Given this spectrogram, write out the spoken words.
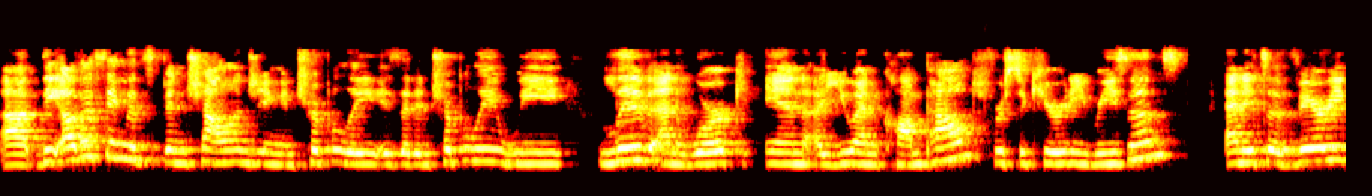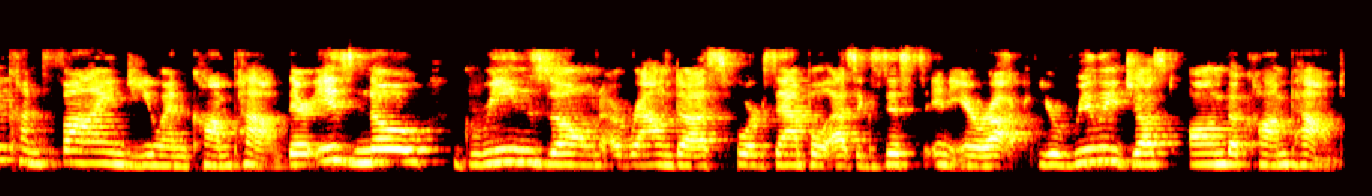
Uh, the other thing that's been challenging in Tripoli is that in Tripoli, we live and work in a UN compound for security reasons. And it's a very confined UN compound. There is no green zone around us, for example, as exists in Iraq. You're really just on the compound.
